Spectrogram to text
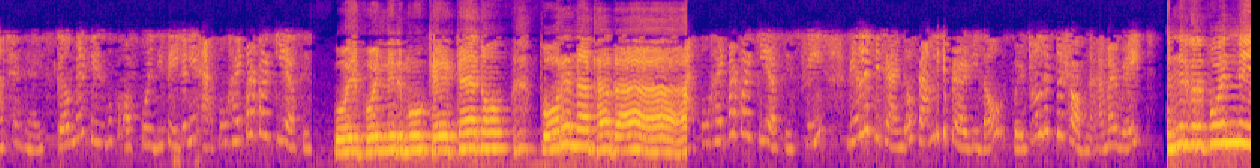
আচ্ছা গাইস গভর্নমেন্ট ফেসবুক অফ করে এটা নিয়ে এত হাইপার হওয়ার কি আছে? ওই ফৈনির মুখে কেন না ঠাডা এত হাইপার হওয়ার কি আছে? রিয়েলিটি টাইম দাও ফ্যামিলিকে প্রায়োরিটি দাও তো সব না আমার ফৈনির করে পৈনি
